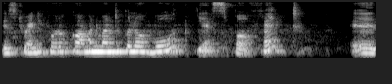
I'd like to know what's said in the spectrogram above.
Is 24 a common multiple of both? Yes, perfect. Uh,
